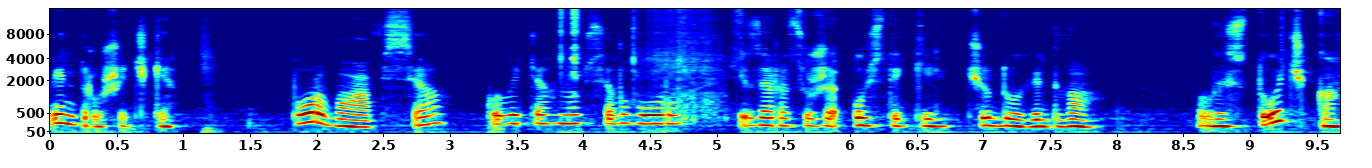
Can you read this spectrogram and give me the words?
Він трошечки порвався, коли тягнувся вгору. І зараз уже ось такі чудові два листочка.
